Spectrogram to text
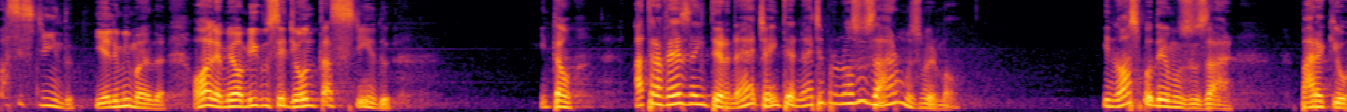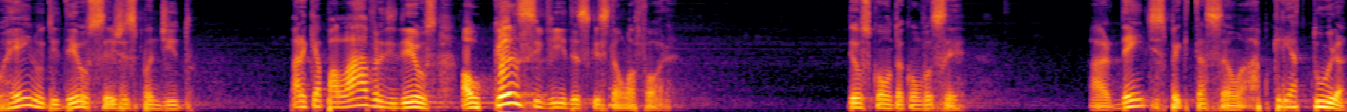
Estou assistindo. E ele me manda. Olha, meu amigo não sei de onde está assistindo. Então, através da internet, a internet é para nós usarmos, meu irmão. E nós podemos usar para que o reino de Deus seja expandido, para que a palavra de Deus alcance vidas que estão lá fora. Deus conta com você. A ardente expectação, a criatura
